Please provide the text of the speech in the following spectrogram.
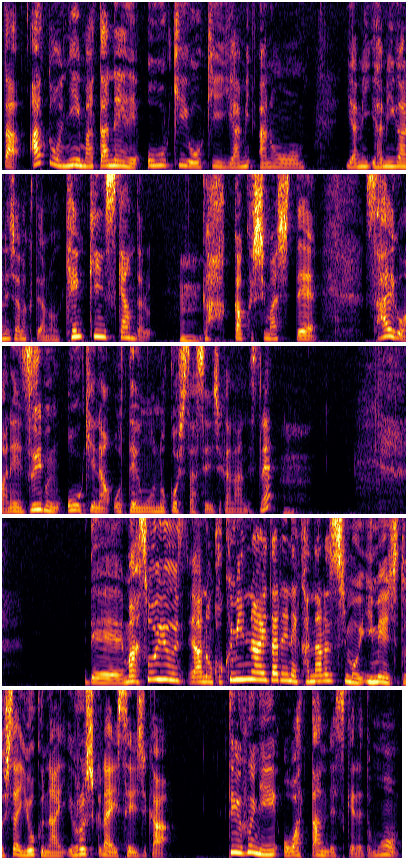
た後にまたね大きい大きい闇あの闇闇金じゃなくてあの献金スキャンダルが発覚しまして。うん最後はね随分大きな汚点を残した政治家なんですね。うんでまあそういうあの国民の間でね必ずしもイメージとしては良くないよろしくない政治家っていうふうに終わったんですけれども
